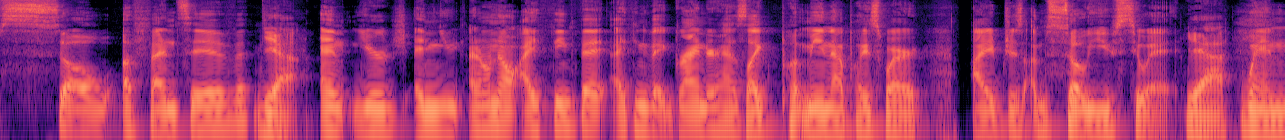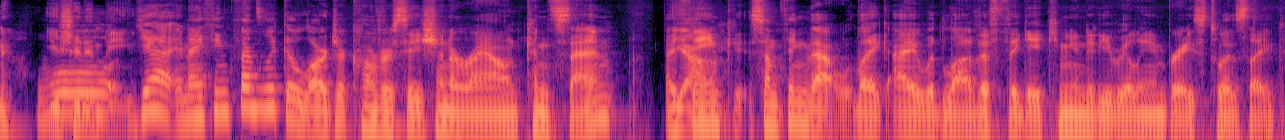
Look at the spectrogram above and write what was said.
so offensive yeah. and you're and you i don't know i think that i think that grindr has like put me in that place where i just i'm so used to it Yeah. when you shouldn't be Yeah, and I think that's like a larger conversation around consent. I Yeah. think something that like I would love if the gay community really embraced was like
